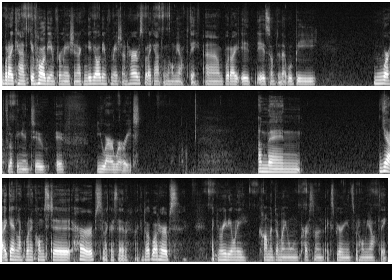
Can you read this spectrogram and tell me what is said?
But I can't give all the information. I can give you all the information on herbs, but I can't on the homeopathy. Um, but I it is something that would be worth looking into if you are worried. And then yeah, again, like when it comes to herbs, like I said, I can talk about herbs. I can really only comment on my own personal experience with homeopathy.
